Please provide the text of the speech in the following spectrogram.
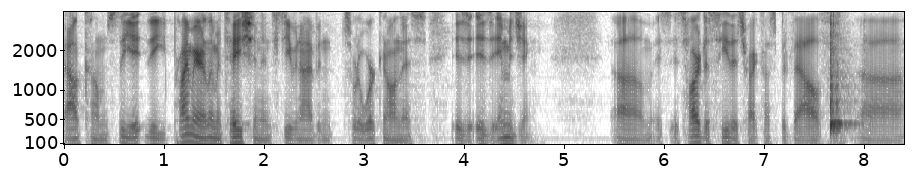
outcomes. The, the primary limitation, and Steve and I have been sort of working on this, is, is imaging. Um, it's, it's hard to see the tricuspid valve, uh,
